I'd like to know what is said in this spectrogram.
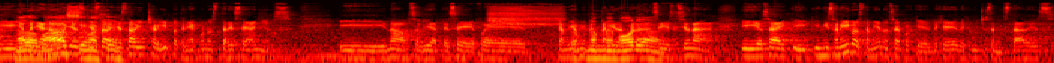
Sí, yo Nada tenía, no, yo, yo estaba, yo estaba bien chavito, tenía como unos 13 años. Y no, pues olvídate, ese fue. cambió mi mentalidad. memoria. para- sí, sí, sí, una. Y, o sea, y, mis amigos también, o sea, porque dejé, dejé muchas amistades.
